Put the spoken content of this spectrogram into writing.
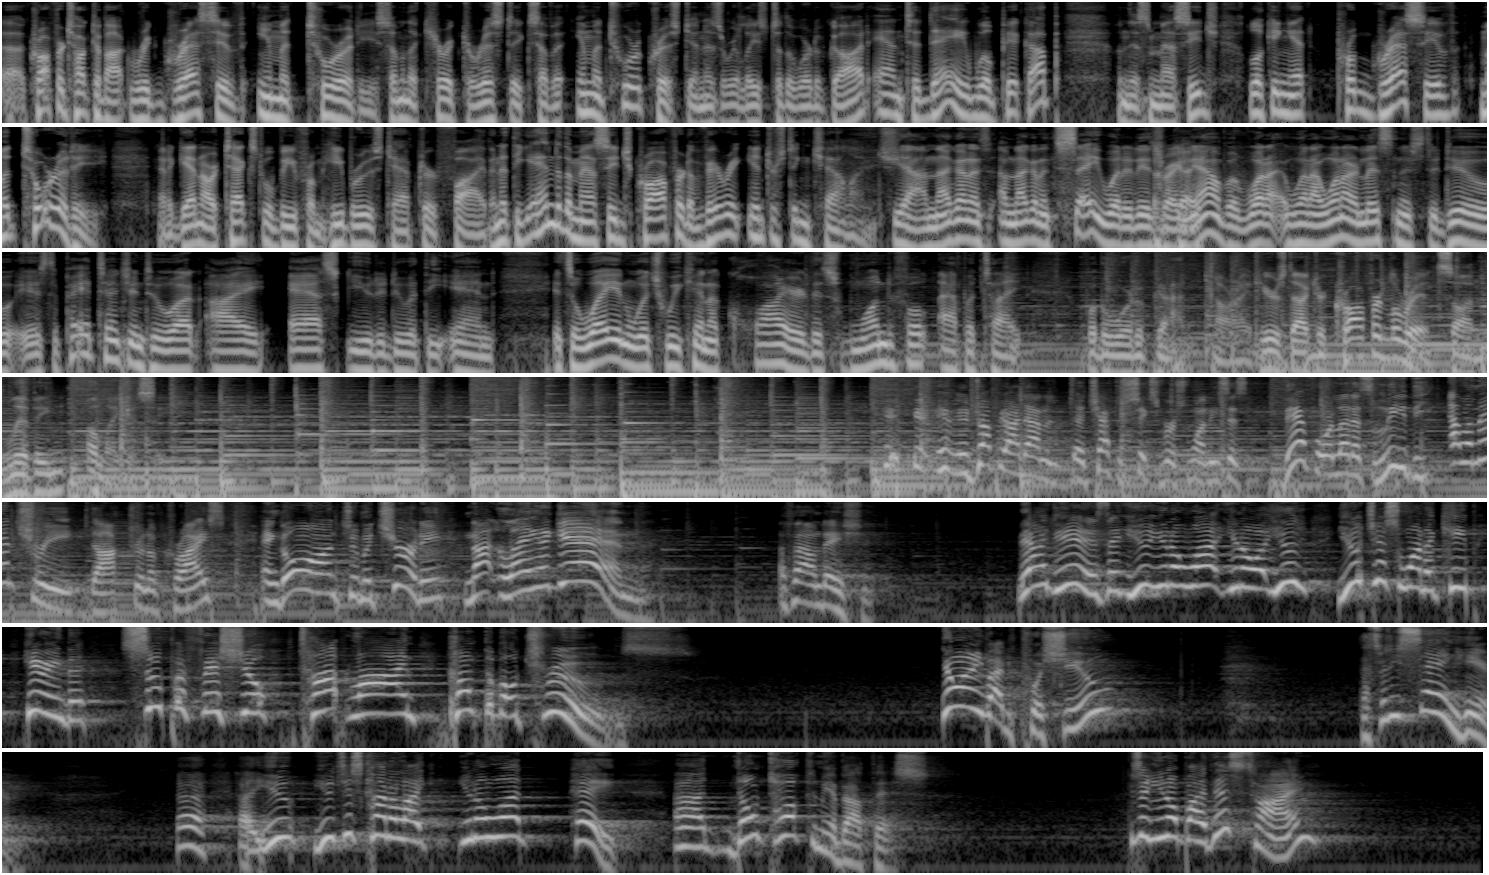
uh, Crawford talked about regressive immaturity, some of the characteristics of an immature Christian as it relates to the Word of God. And today we'll pick up on this message looking at progressive maturity. And again, our text will be from Hebrews chapter 5. And at the end of the message, Crawford, a very interesting challenge. Yeah, I'm not going to I'm not going to say what it is okay. right now, but what I, what I want our listeners to do is to pay attention to what I ask you to do at the end. It's a way in which we can acquire this wonderful appetite for the Word of God. All right, here's Dr. Crawford Loritts on Living a Legacy. Drop your eye down to chapter 6, verse 1. He says, Therefore, let us leave the elementary doctrine of Christ and go on to maturity, not laying again a foundation. The idea is that you, you know what? You know what? You, you just want to keep hearing the superficial, top line, comfortable truths. You don't want anybody to push you. That's what he's saying here. Uh, uh, you, you just kind of like, you know what? Hey, uh, don't talk to me about this. He said, you know, by this time,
